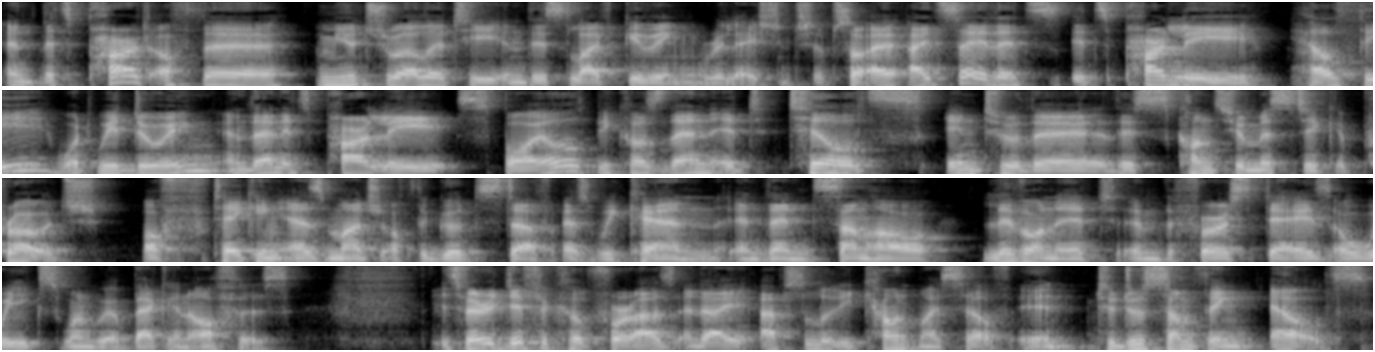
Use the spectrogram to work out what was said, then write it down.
and that's part of the mutuality in this life-giving relationship. So I, would say that it's partly healthy what we're doing and then it's partly spoiled because then it tilts into the this consumistic approach of taking as much of the good stuff as we can and then somehow live on it in the first days or weeks when we're back in office it's very difficult for us, and I absolutely count myself in to do something else,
